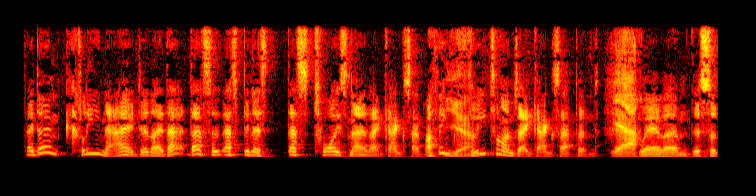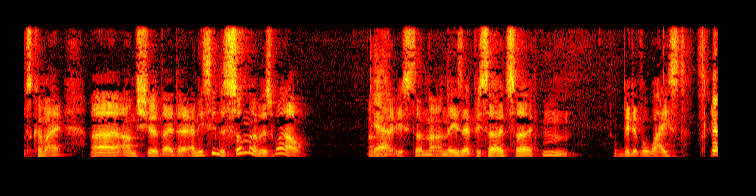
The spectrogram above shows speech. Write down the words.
They don't clean it out, do they? That that's that's been a that's twice now that gag's happened. I think Yeah. three times that gag's happened. Yeah. where um, the soot's come out. Uh, I'm sure they do, and it's in the summer as well. I Yeah. noticed on, on these episodes. So, hmm, a bit of a waste. Be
